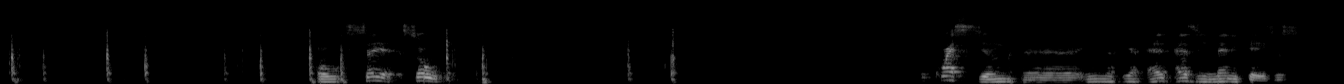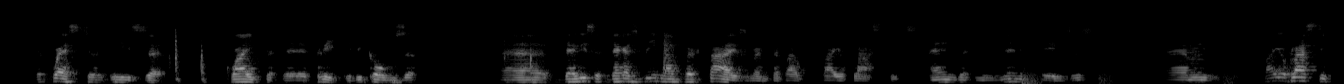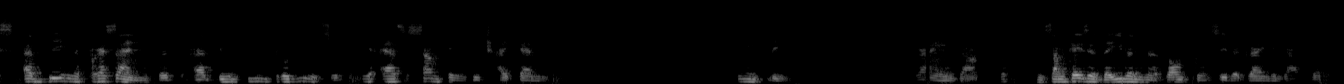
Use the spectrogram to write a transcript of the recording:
So, say, so the question, uh, in, yeah, as in many cases, the question is uh, quite uh, tricky because uh, there is there has been advertisement about bioplastics, and in many cases, um, bioplastics have been presented, have been introduced as something which I can simply grind up. In some cases, they even don't consider grinding up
